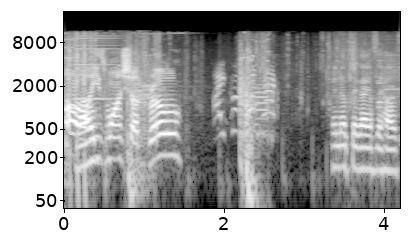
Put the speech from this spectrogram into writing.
Oh, he's one shot, bro. I knocked the guy off the house.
